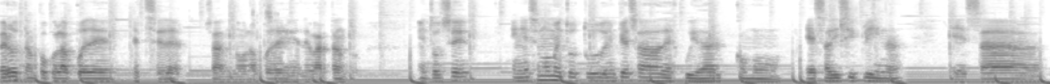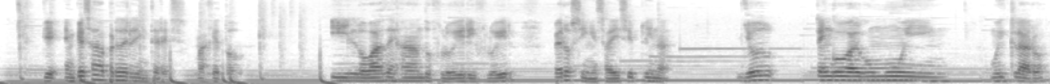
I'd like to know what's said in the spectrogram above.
pero tampoco la puedes exceder, o sea, no la puedes elevar tanto. Entonces, en ese momento tú empiezas a descuidar como esa disciplina, esa empiezas a perder el interés más que todo y lo vas dejando fluir y fluir, pero sin esa disciplina. Yo tengo algo muy muy claro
